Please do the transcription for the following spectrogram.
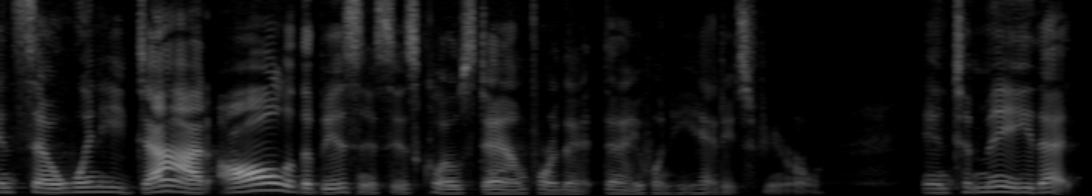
And so when he died, all of the businesses closed down for that day when he had his funeral. And to me, that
